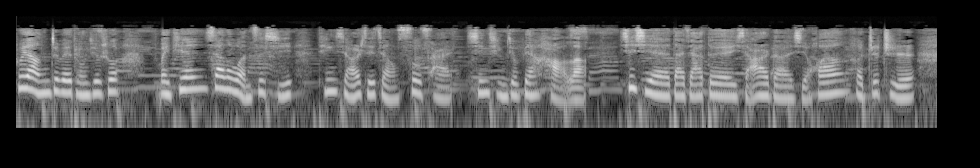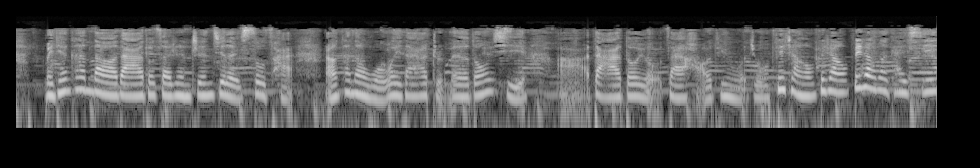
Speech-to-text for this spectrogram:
初阳这位同学说，每天下了晚自习听小二姐讲素材，心情就变好了。谢谢大家对小二的喜欢和支持。每天看到大家都在认真积累素材，然后看到我为大家准备的东西啊，大家都有在好好听，我就非常非常非常的开心。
